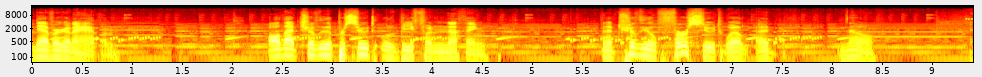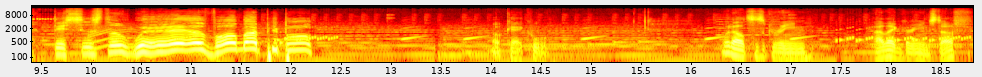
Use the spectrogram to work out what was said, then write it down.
Never gonna happen. All that Trivial Pursuit will be for nothing. And a Trivial Fursuit, well, uh, no. This is the way of all my people. Okay, cool. What else is green? I like green stuff.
